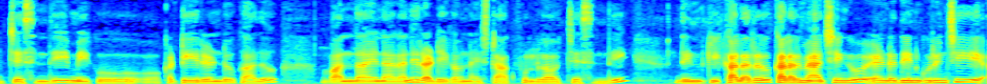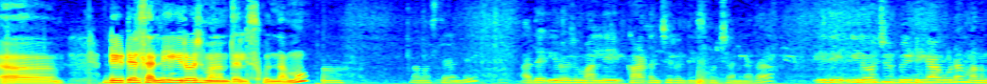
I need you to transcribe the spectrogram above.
వచ్చేసింది. మీకు ఒకటి రెండు కాదు వంద అయినా కానీ రెడీగా ఉన్నాయి. స్టాక్ ఫుల్గా వచ్చేసింది. దీనికి కలరు కలర్ మ్యాచింగ్ అండ్ దీని గురించి డీటెయిల్స్ అన్నీ ఈరోజు మనం తెలుసుకుందాము. నమస్తే అండి. అదే ఈరోజు మళ్ళీ కాటన్ చీరలు తీసుకొచ్చాను కదా. ఇది ఈరోజు విడిగా కూడా మనం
